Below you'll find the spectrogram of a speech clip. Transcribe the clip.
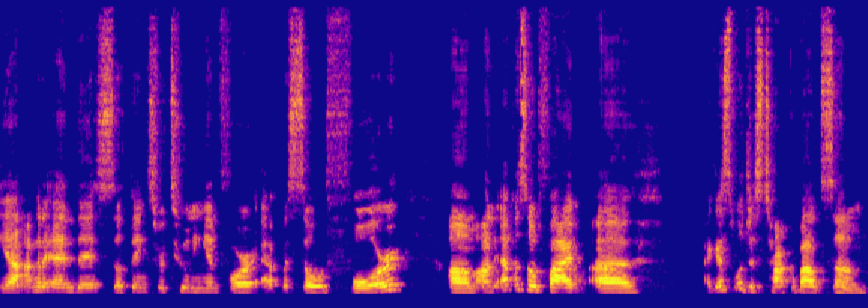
yeah, I'm going to end this. So thanks for tuning in for episode four. Um, on episode five, uh, I guess we'll just talk about some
